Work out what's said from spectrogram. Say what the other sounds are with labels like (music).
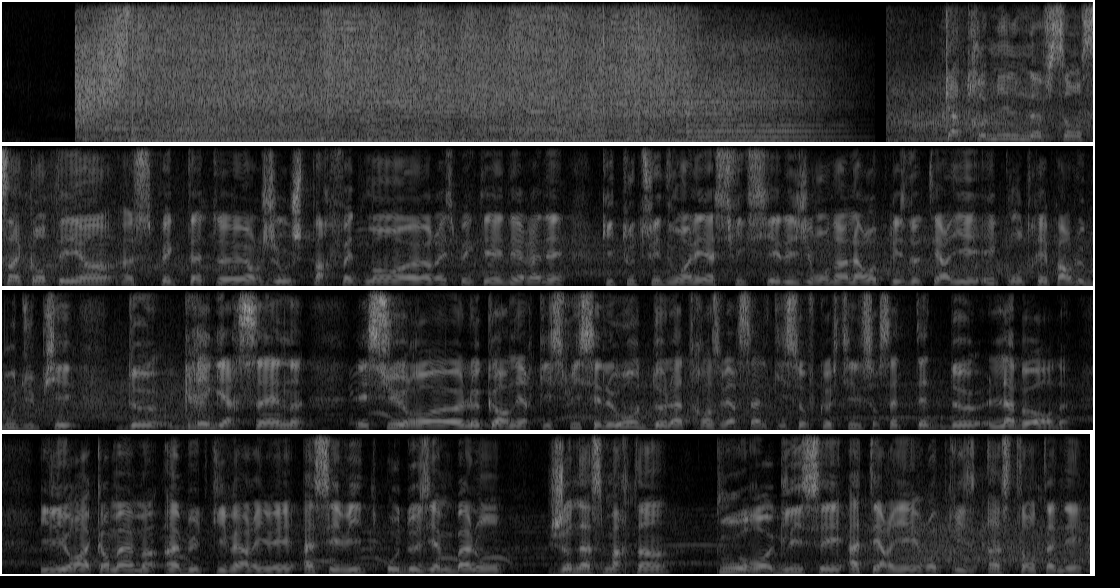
4951 spectateurs, jauge parfaitement euh, respectée des Rennais qui tout de suite vont aller asphyxier les Girondins. La reprise de Terrier est contrée par le bout du pied de Gregersen. Et sur euh, le corner qui suit, c'est le haut de la transversale qui sauve Costil sur cette tête de Laborde. Il y aura quand même un but qui va arriver assez vite. Au deuxième ballon, Jonas Martin pour glisser à Terrier, reprise instantanée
